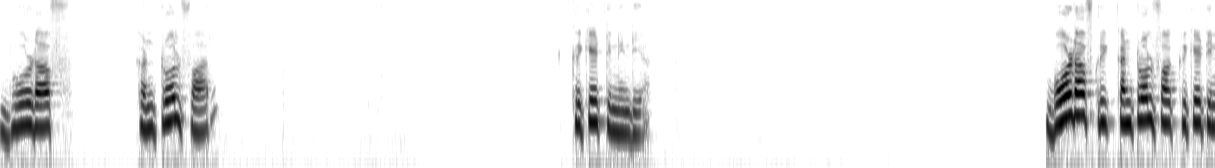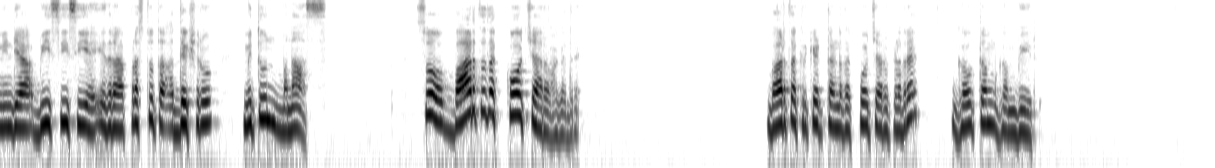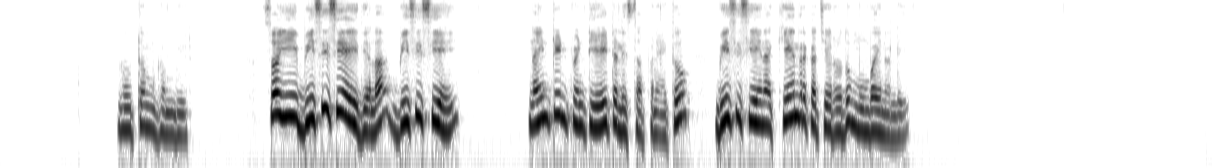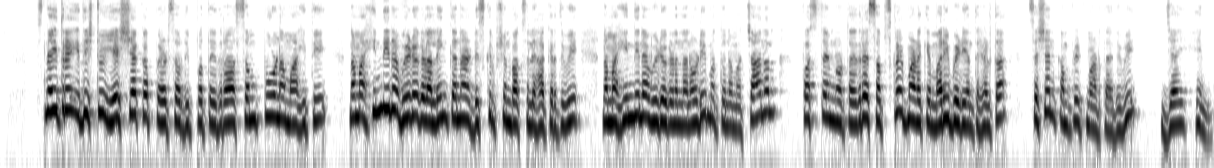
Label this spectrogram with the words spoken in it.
board of control for cricket in India board of cri control for cricket in India B C C A ಇದರ ಪ್ರಸ್ತುತ ಅಧ್ಯಕ್ಷರು Mithun ಮನಾಸ್. So ಭಾರತದ coach ಯಾರು ಹಾಗಾದರೆ? ಭಾರತ ಕ್ರಿಕೆಟ್ ತಂಡದ ಕೋಚ್ ಯಾರು ಕೇಳಿದ್ರೆ? ಗೌತಮ್ ಗಂಭೀರ್. ಗೌತಮ್ ಗಂಭೀರ್. ಸೊ ಈ ಬಿ ಸಿ ಸಿ ಐ ಇದೆಯಲ್ಲ? B C C I nineteen twenty ಏಯ್ಟಲ್ಲಿ ಸ್ಥಾಪನೆ ಆಯಿತು. ಬಿ ಸಿ ಸಿ ಐನ ಕೇಂದ್ರ ಕಚೇರಿ ಇರೋದು ಮುಂಬೈನಲ್ಲಿ. ಸ್ನೇಹಿತರೆ, ಇದಿಷ್ಟು ಏಷ್ಯಾ ಕಪ್ ಎರಡು ಸಾವಿರದ ಇಪ್ಪತ್ತೈದರ ಸಂಪೂರ್ಣ ಮಾಹಿತಿ. ನಮ್ಮ ಹಿಂದಿನ ವಿಡಿಯೋಗಳ ಲಿಂಕನ್ನು ಡಿಸ್ಕ್ರಿಪ್ಷನ್ ಬಾಕ್ಸಲ್ಲಿ ಹಾಕಿರ್ತೀವಿ. ನಮ್ಮ ಹಿಂದಿನ ವಿಡಿಯೋಗಳನ್ನು ನೋಡಿ ಮತ್ತು ನಮ್ಮ ಚಾನಲ್ ಫಸ್ಟ್ ಟೈಮ್ ನೋಡ್ತಾ ಇದ್ದರೆ ಸಬ್ಸ್ಕ್ರೈಬ್ ಮಾಡೋಕ್ಕೆ ಮರಿಬೇಡಿ ಅಂತ ಹೇಳ್ತಾ ಸೆಷನ್ ಕಂಪ್ಲೀಟ್ ಮಾಡ್ತಾ ಇದ್ದೀವಿ ಜೈ ಹಿಂದ್.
